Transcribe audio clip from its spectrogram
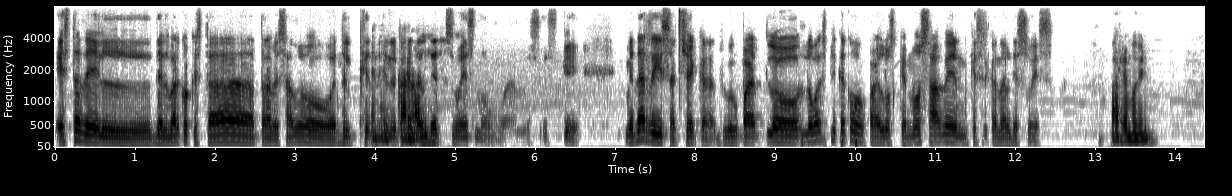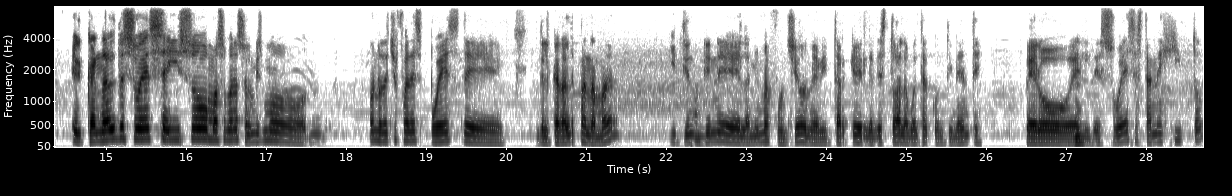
esta del, del barco que está atravesado en el, en, En el el canal. canal. de Suez, no mames, es que me da risa, checa. Para- lo, lo voy a explicar como para los que no saben qué es el canal de Suez. Arre, muy bien. El canal de Suez se hizo más o menos al mismo, bueno, de hecho fue después de, del canal de Panamá y tien- Ah. tiene la misma función, evitar que le des toda la vuelta al continente. Pero el de Suez está en Egipto,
